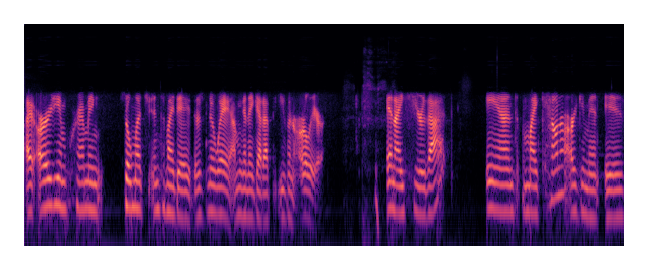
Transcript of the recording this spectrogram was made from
I already am cramming so much into my day. There's no way I'm going to get up even earlier. and I hear that. And my counter argument is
